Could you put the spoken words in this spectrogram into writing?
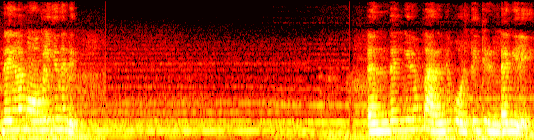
ഇതെങ്ങനെ മോൻ വിളിക്കുന്നുണ്ട്. എന്തെങ്കിലും പറഞ്ഞു കൊടുത്തിട്ടുണ്ടെങ്കിലേ.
